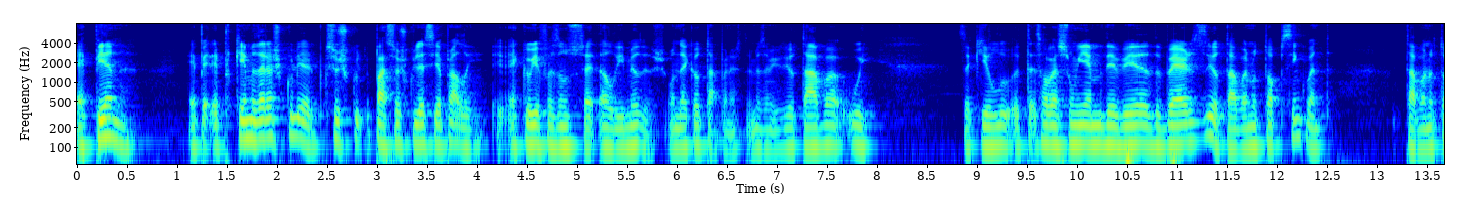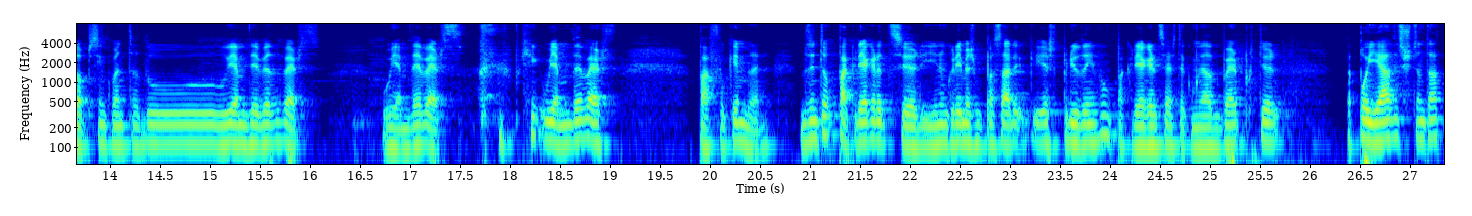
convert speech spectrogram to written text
É pena. É, é porque quem me dera a escolher. Porque se eu, escolh... Pá, se eu escolhesse ia para ali. É que eu ia fazer um sucesso ali, meu Deus. Onde é que eu estava, meus amigos? Eu estava, ui. Se aquilo, se houvesse um IMDB de Bears, eu estava no top 50. Estava no top 50 do IMDB de Bears. O IMD Bears. o IMD Bears. Pá, foi quem me dera. Mas então, pá, queria agradecer e não queria mesmo passar este período em vão. Pá, queria agradecer esta comunidade de Bear por ter apoiado e sustentado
